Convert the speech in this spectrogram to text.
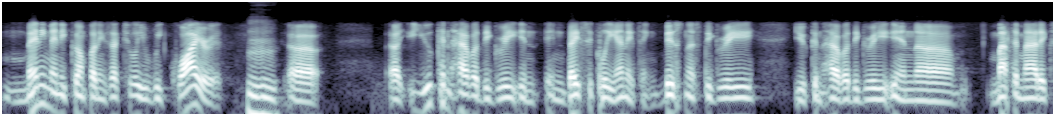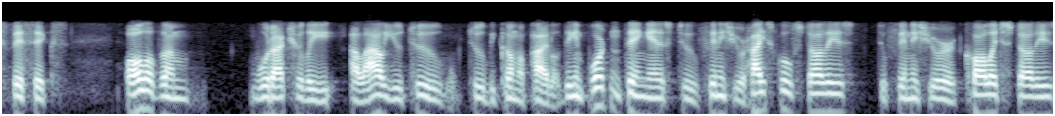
many many companies actually require it. Mm-hmm. Uh, uh, you can have a degree in, in basically anything business degree you can have a degree in uh, mathematics physics. All of them would actually allow you to to become a pilot. The important thing is to finish your high school studies to finish your college studies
